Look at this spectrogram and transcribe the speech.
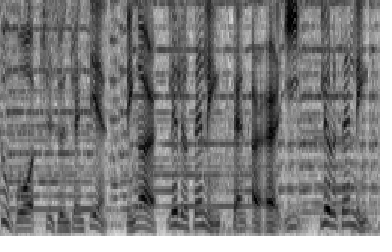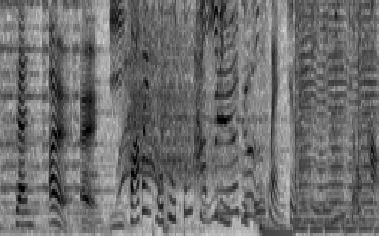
速播至尊专线零二六六三零三二二一六六三零三二二一。华冠投顾登记一零四金管证字第零零九号。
